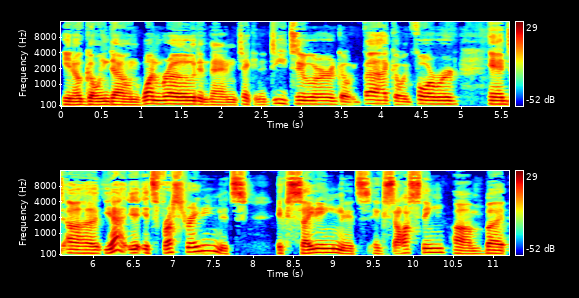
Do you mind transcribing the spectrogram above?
you know, going down one road and then taking a detour, going back, going forward. And, uh, yeah, it, it's frustrating. It's exciting. It's exhausting. Um, but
